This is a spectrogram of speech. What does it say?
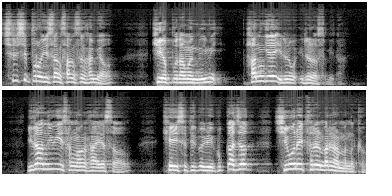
70% 이상 상승하며 기업 부담은 이미 한계에 이르- 이르렀습니다. 이러한 위기 상황 하에서 K스틸법이 국가적 지원의 틀을 마련한 만큼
